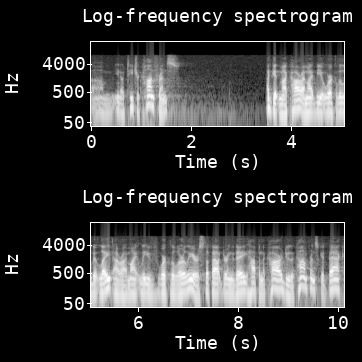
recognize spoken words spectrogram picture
um, you know, teacher conference, I'd get in my car. I might be at work a little bit late, or I might leave work a little early, or slip out during the day, hop in the car, do the conference, get back.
